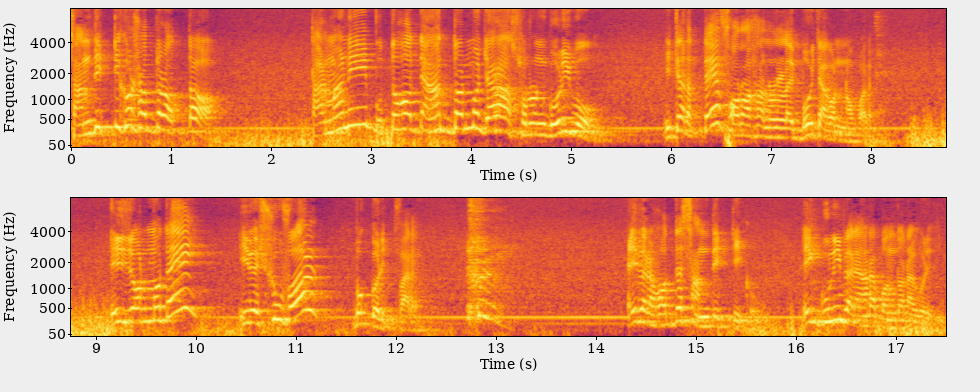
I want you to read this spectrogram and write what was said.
শান্তিটিকো শব্দের অর্থ, তার মানে বুদ্ধ হতে আঁত ধর্ম যারা আচরণ করিব, এটার তে ফরহালাই বই চাগন নপরে এই জন্মতেই ইবে সুফল ভোগ করিতে পারে। এইবারে হদ্দে টিকো। এই গুণীবারে আমরা বন্দনা করে দিই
